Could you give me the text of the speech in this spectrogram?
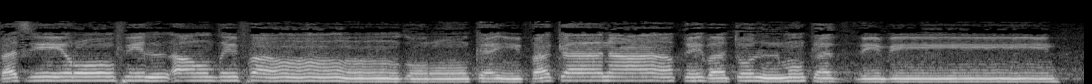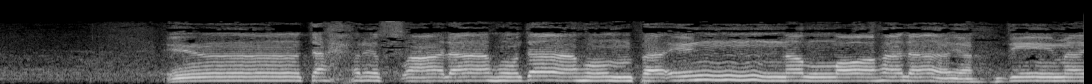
فسيروا في الأرض فانظروا كيف كان عاقبة المكذبين. إن تحرص على هداهم فإن الله لا يهدي من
